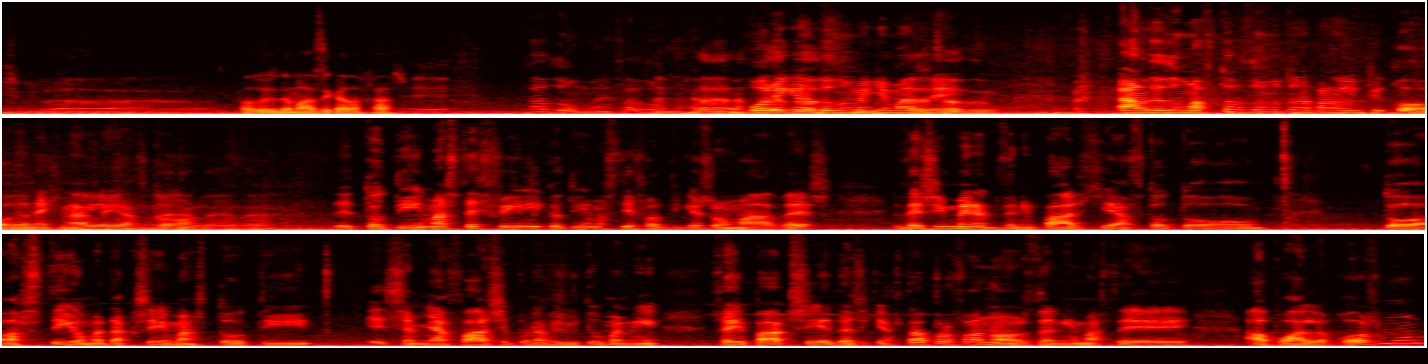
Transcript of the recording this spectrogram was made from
Σίγουρα Θα το δείτε μαζί καταρχάς; Θα δούμε, θα δούμε. θα- θα δούμε. θα Μπορεί και να το δούμε και θα μαζί. το δούμε. Αν δεν δούμε αυτό, θα δούμε τον επαναληπτικό. Δεν έχει να λέει αυτό. Ναι, ναι, ναι. Ε, Το ότι είμαστε φίλοι και ότι είμαστε διαφορετικές ομάδες δεν σημαίνει ότι δεν υπάρχει αυτό το, το αστείο μεταξύ μας. Το ότι σε μια φάση που είναι αμφισβητούμενη θα υπάρξει ένταση και αυτά. Προφανώς δεν είμαστε από άλλο κόσμο.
